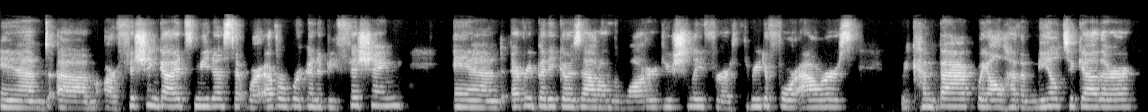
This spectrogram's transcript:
and um, our fishing guides meet us at wherever we're going to be fishing. And everybody goes out on the water, usually for three to four hours. We come back, we all have a meal together,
